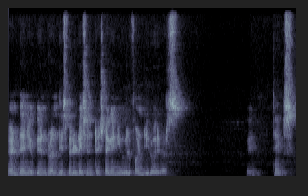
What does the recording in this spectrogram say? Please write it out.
And then you can run this validation test again. You will find zero errors. Okay thanks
